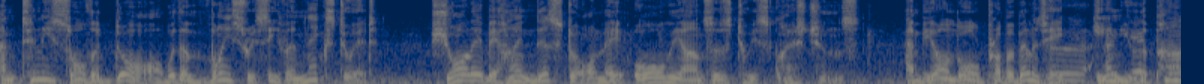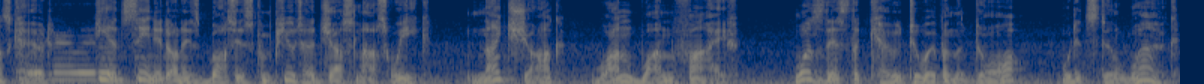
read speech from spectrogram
until he saw the door with a voice receiver next to it. Surely behind this door lay all the answers to his questions. And beyond all probability, Uh, he knew the can't talk to the passcode. He had seen it on his boss's computer just last week. Nightshark 115. Was this the code to open the door? Would it still work?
